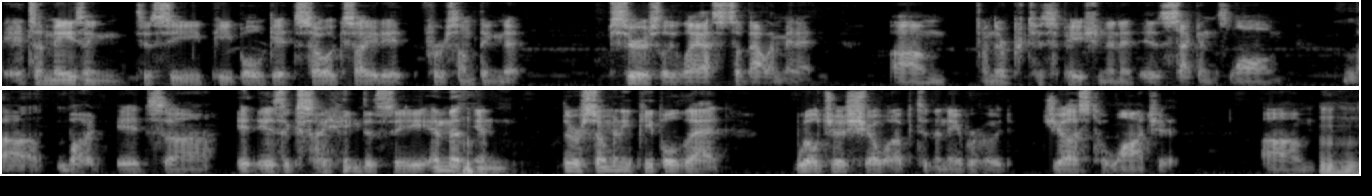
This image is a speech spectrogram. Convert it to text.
it's amazing to see people get so excited for something that seriously lasts about a minute, um, and their participation in it is seconds long. Uh, but it's uh, it is exciting to see, and the and there are so many people that will just show up to the neighborhood just to watch it. Um, hmm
